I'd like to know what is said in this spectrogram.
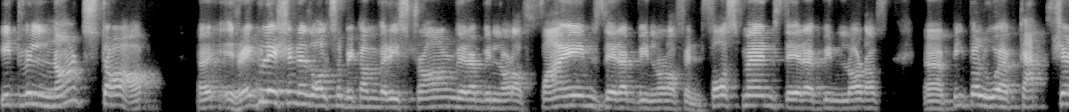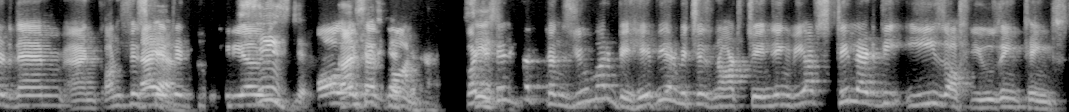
it will not stop. Uh, regulation has also become very strong. There have been a lot of fines. There have been a lot of enforcements. There have been a lot of uh, people who have captured them and confiscated materials. Seized. All this has gone. But it is the consumer behavior which is not changing. We are still at the ease of using things.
